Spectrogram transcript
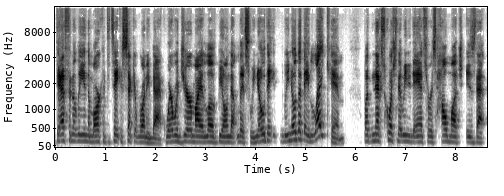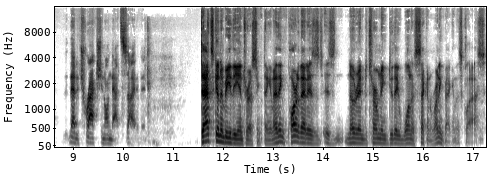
definitely in the market to take a second running back? Where would Jeremiah Love be on that list? We know they we know that they like him, but the next question that we need to answer is how much is that that attraction on that side of it? That's going to be the interesting thing, and I think part of that is is Notre Dame determining do they want a second running back in this class,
